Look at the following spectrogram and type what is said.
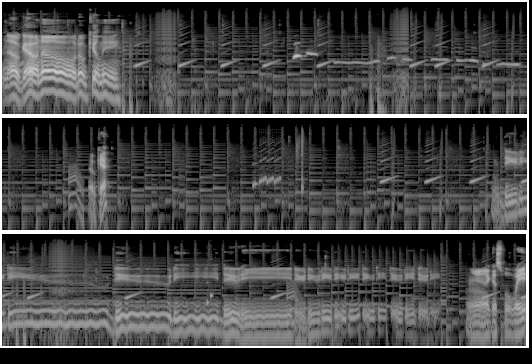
No, go, no, don't kill me. Okay. Do do do do do dee do do dee do dee do dee do dee do. Yeah, I guess we'll wait.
